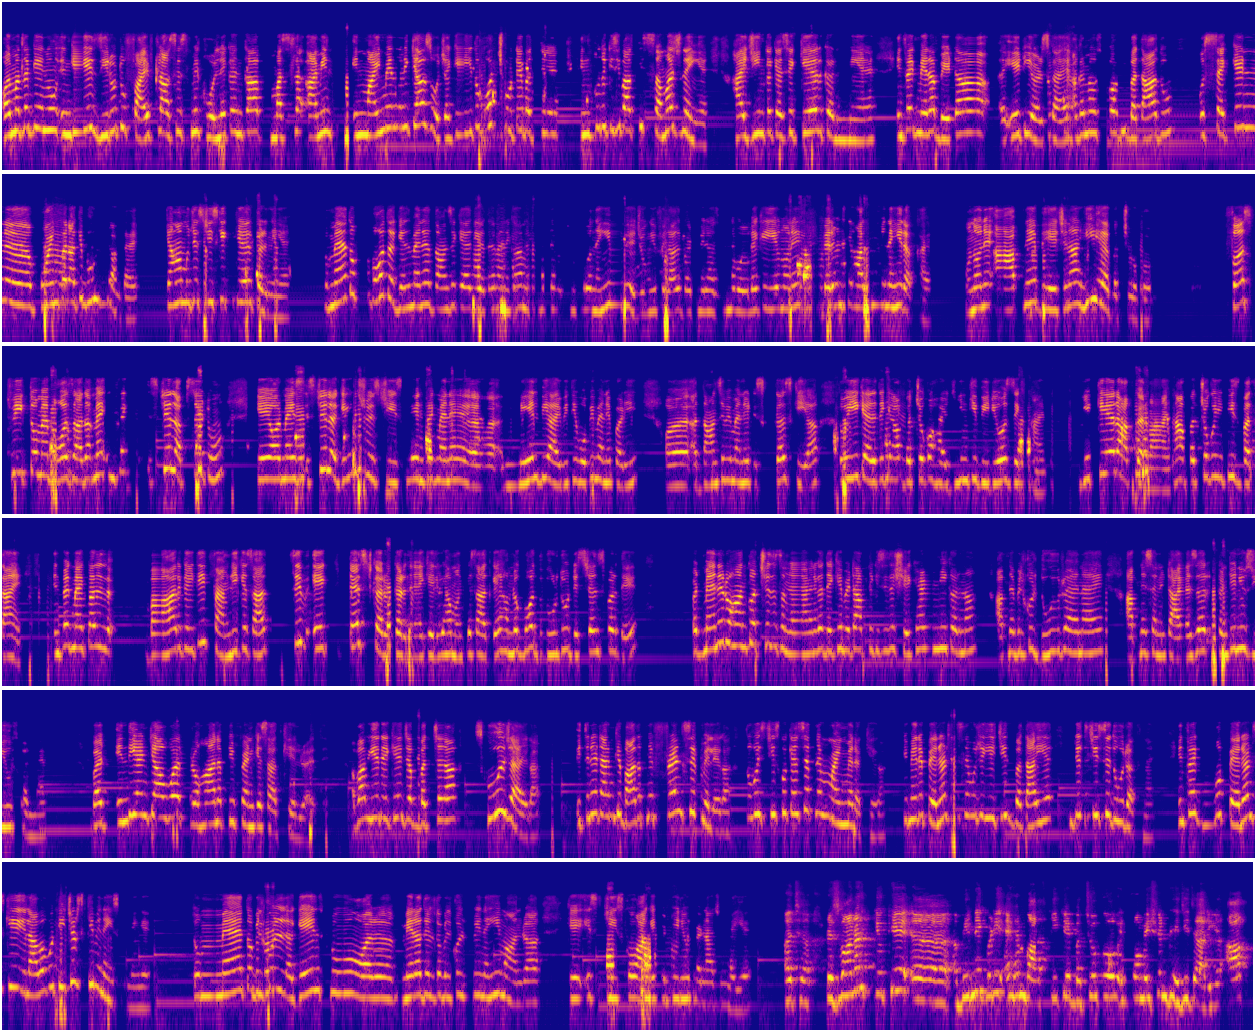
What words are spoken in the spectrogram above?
और मतलब कि इनके ज़ीरो टू फाइव क्लासेस में खोलने का इनका मसला आई मीन इन माइंड में इन्होंने क्या सोचा कि ये तो बहुत छोटे बच्चे हैं, इनको तो किसी बात की समझ नहीं है। हाइजीन का कैसे केयर करनी है? इनफैक्ट मेरा बेटा एट ईयर्स का है। अगर मैं उसको अभी बता दूँ, वो सेकेंड पॉइंट पर आके भूल जाता है कि हाँ मुझे इस चीज़ की केयर करनी है। तो मैं तो बहुत अगेंस्ट मैंने अदान से कह दिया था, मैंने कहा, मैं अपने बच्चों को नहीं भेजूँगी फ़िलहाल बट मेरे हस्बैंड ने बोला कि ये उन्होंने पेरेंट्स के हाथ में नहीं रखा है। उन्होंने आपने भेजना ही है बच्चों को। फ़र्स्ट वीक तो मैं बहुत ज़्यादा, मैं इनफैक्ट स्टिल अपसेट हूँ कि, और मैं स्टिल अगेंस्ट हूँ इस चीज़ के इनफैक्ट मैंने मेल भी आई हुई थी, वो भी मैंने पढ़ी, और अदान से भी मैंने डिस्कस किया। तो ये कह रहे थे कि आप बच्चों को हाइजीन की वीडियोस दिखाएँ। ये केयर आप करवाएँ ना बच्चों को ये चीज़ बताएँ। इनफैक्ट मैं कल बाहर गई थी एक फैमिली के साथ, सिर्फ़ एक टेस्ट कर, करने के लिए हम उनके साथ गए। हम लोग बहुत दूर दूर डिस्टेंस पर थे। बट मैंने रोहान को अच्छे से समझाया। मैंने कहा, देखिए बेटा, आपने किसी से शेक हैंड नहीं करना। आपने बिल्कुल दूर रहना है। आपने सैनिटाइजर कंटिन्यूस यूज़ करना है। बट इन दी एंड क्या हुआ? रोहान अपनी फ्रेंड के साथ खेल रहे थे। अब आप ये देखें जब बच्चा स्कूल जाएगा, इतने टाइम के बाद अपने फ्रेंड से मिलेगा तो वो इस चीज़ को कैसे अपने माइंड में रखेगा कि मेरे पेरेंट्स ने मुझे ये चीज़ बताई है इस चीज़ से दूर रखना है। इनफैक्ट वो पेरेंट्स के अलावा वो टीचर्स की भी नहीं सुनेंगे। तो मैं तो बिल्कुल अगेंस्ट हूँ और मेरा दिल तो बिल्कुल भी नहीं मान रहा कि इस चीज़ को आगे कंटिन्यू करना चाहिए। अच्छा रिजवाना, क्योंकि अभी ने एक बड़ी अहम बात की कि बच्चों को इन्फॉर्मेशन भेजी जा रही है। आप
